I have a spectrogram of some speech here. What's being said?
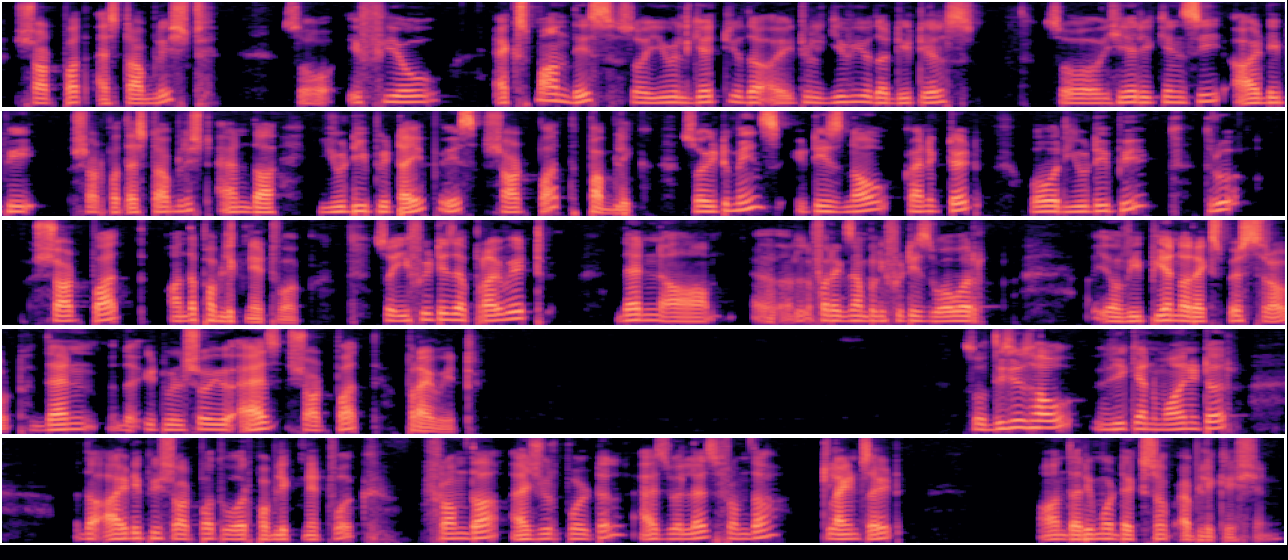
short path established. So if you expand this so you will get you the it will give you the details. So here you can see rdp short path established and the udp type is short path public so it means it is now connected over udp through short path on the public network so if it is a private then uh, uh, for example if it is over your vpn or express route then the, it will show you as short path private so this is how we can monitor the RDP short path over public network from the Azure portal as well as from the client side on the remote desktop application.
